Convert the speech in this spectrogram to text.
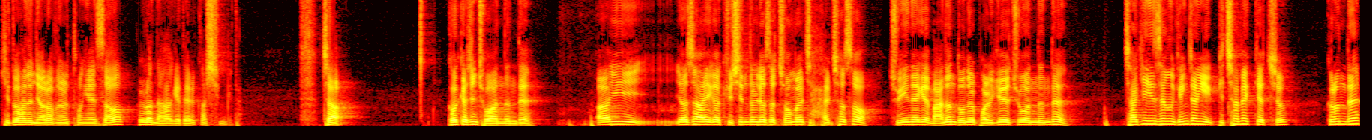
기도하는 여러분을 통해서 흘러나가게 될 것입니다. 자, 거기까지는 좋았는데, 아, 이 여자아이가 귀신 들려서 점을 잘 쳐서 주인에게 많은 돈을 벌게 해 주었는데, 자기 인생은 굉장히 비참했겠죠. 그런데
